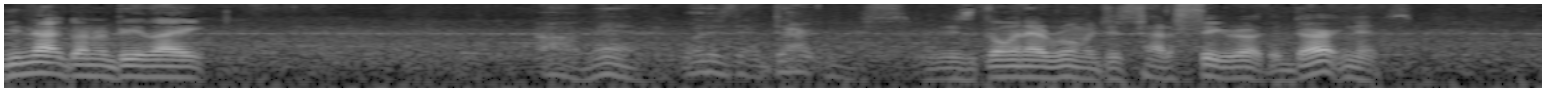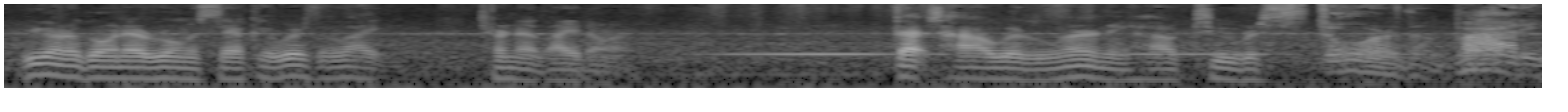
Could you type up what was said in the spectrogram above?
you're not gonna be like, oh man, what is that darkness? And just go in that room and just try to figure out the darkness. You're gonna go in that room and say, okay, where's the light? Turn that light on. That's how we're learning how to restore the body,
